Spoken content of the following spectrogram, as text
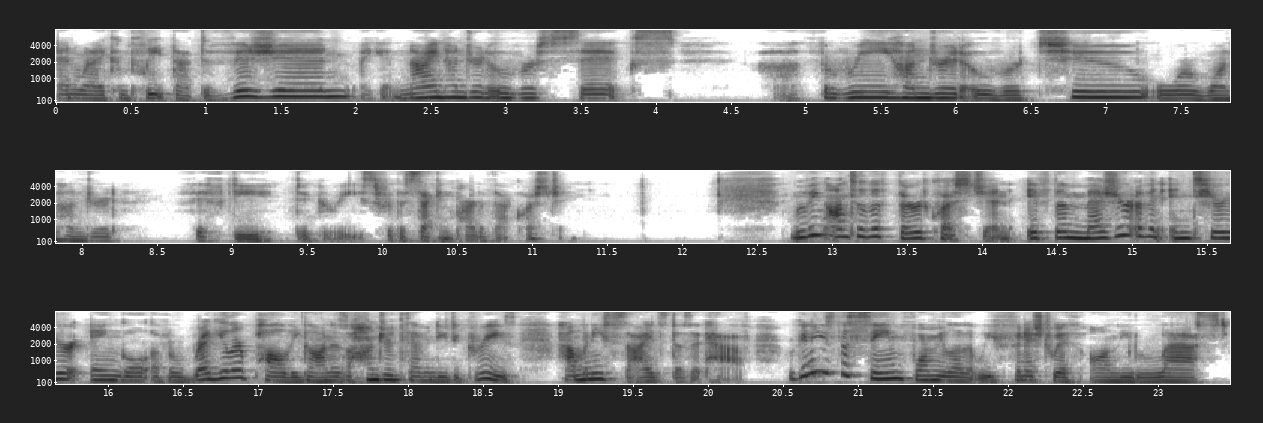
And when I complete that division, I get 900 over 6, uh, 300 over 2, or 150 degrees for the second part of that question. Moving on to the third question, if the measure of an interior angle of a regular polygon is 170 degrees, how many sides does it have? We're going to use the same formula that we finished with on the last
